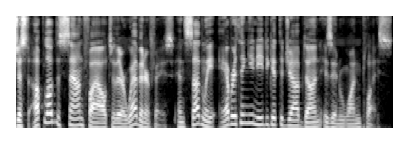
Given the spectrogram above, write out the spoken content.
Just upload the sound file to their web interface, and suddenly everything you need to get the job done is in one place.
